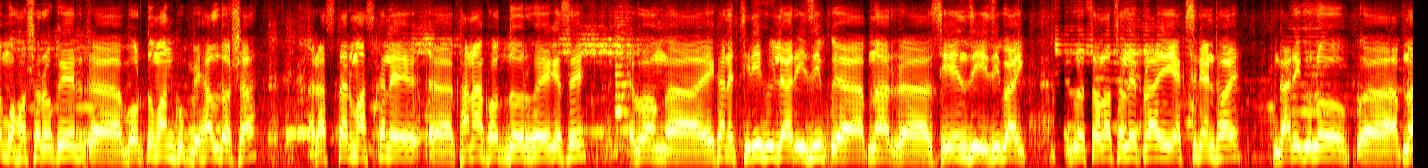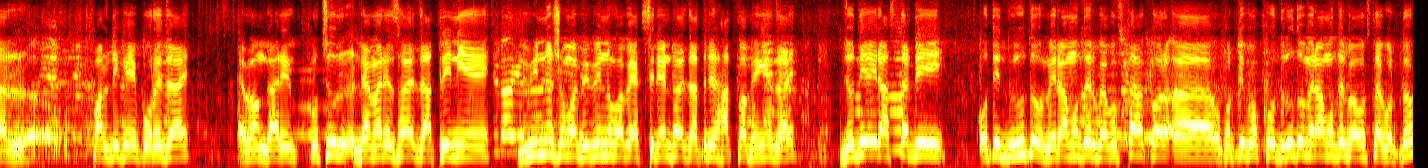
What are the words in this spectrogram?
মহাসড়কের বর্তমান খুব বেহাল দশা। রাস্তার মাঝখানে খানা খদ্দর হয়ে গেছে এবং এখানে থ্রি হুইলার ইজি আপনার সিএনজি ইজি বাইক এগুলো চলাচলে প্রায় অ্যাক্সিডেন্ট হয়। গাড়িগুলো আপনার, পাল্টি খেয়ে পড়ে যায় এবং গাড়ির প্রচুর ড্যামেজ হয়। যাত্রী নিয়ে বিভিন্ন সময় বিভিন্নভাবে অ্যাক্সিডেন্ট হয়, যাত্রীর হাত পা ভেঙে যায়। যদি এই রাস্তাটি অতি দ্রুত মেরামতের ব্যবস্থা করা- কর্তৃপক্ষ দ্রুত মেরামতের ব্যবস্থা করত,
